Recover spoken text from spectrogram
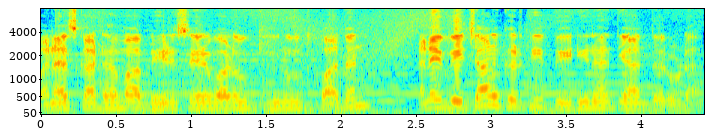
બનાસકાંઠામાં ભેળસેળવાળું ઘીનું ઉત્પાદન અને વેચાણ કરતી પેઢીના ત્યાં દરોડા.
